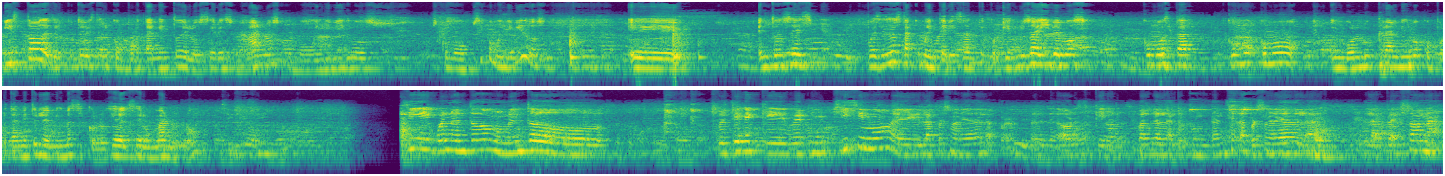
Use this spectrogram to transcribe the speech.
visto desde el punto de vista del comportamiento de los seres humanos como individuos, pues, como, sí, como individuos. entonces, pues eso está como interesante, porque incluso ahí vemos cómo está cómo, cómo involucra el mismo comportamiento y la misma psicología del ser humano, ¿no? Sí, bueno, en todo momento pues tiene que ver muchísimo eh, la personalidad de la ahora que valga la redundancia la personalidad de la, de la persona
